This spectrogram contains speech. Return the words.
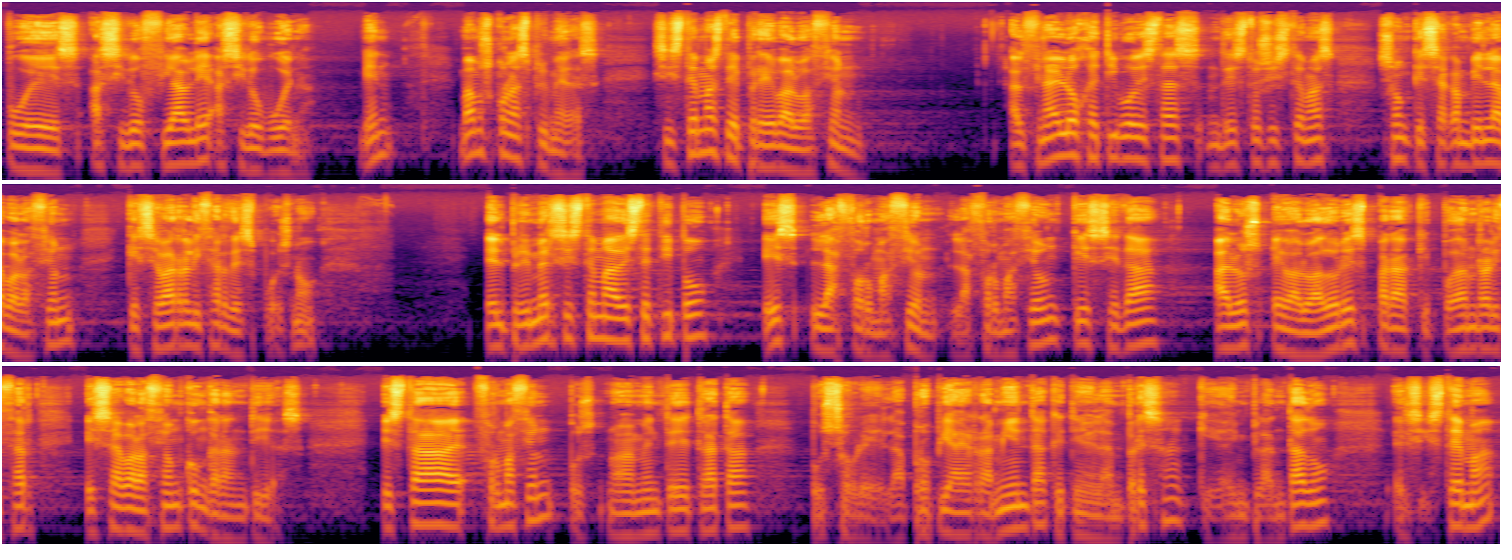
pues, ha sido fiable, ha sido buena. Bien, vamos con las primeras. Sistemas de preevaluación. Al final el objetivo de, estas, de estos sistemas son que se hagan bien la evaluación que se va a realizar después. ¿no? El primer sistema de este tipo es la formación, la formación que se da a los evaluadores para que puedan realizar esa evaluación con garantías. Esta formación pues, normalmente trata pues, sobre la propia herramienta que tiene la empresa, que ha implantado, el sistema,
